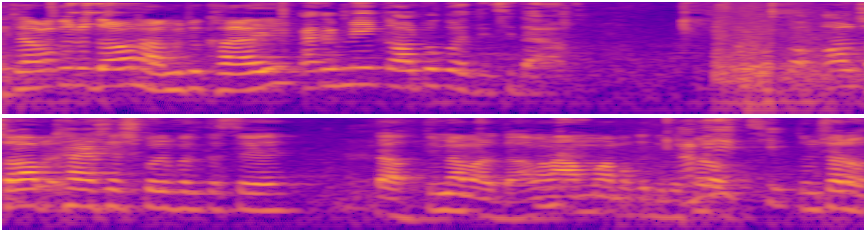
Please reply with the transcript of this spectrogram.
দেখে আমাকে একটু দাও না আমি একটু খাই। আগে মেয়েকে অল্প করে দিচ্ছি দাঁড়াও। সব। খায় শেষ করে ফেলতেছে। দাও তুমি আমার দাও আমার আম্মু আমাকে দিবে সরো। তুমি সরো।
